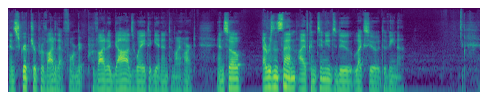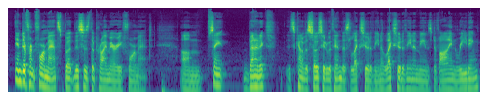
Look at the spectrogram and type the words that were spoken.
and Scripture provided that form. It provided God's way to get into my heart, and so ever since then I've continued to do Lectio Divina in different formats, but this is the primary format. Um, Saint Benedict is kind of associated with him, this Lectio Divina. Lectio Divina means divine reading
